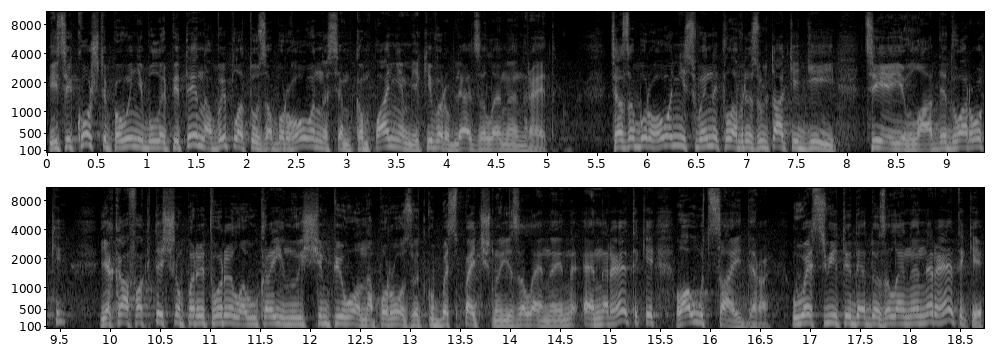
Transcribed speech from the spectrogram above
І ці кошти повинні були піти на виплату заборгованостям компаніям, які виробляють зелену енергетику. Ця заборгованість виникла в результаті дій цієї влади два роки, яка фактично перетворила Україну із чемпіона по розвитку безпечної зеленої енергетики в аутсайдера. Увесь світ іде до зеленої енергетики,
